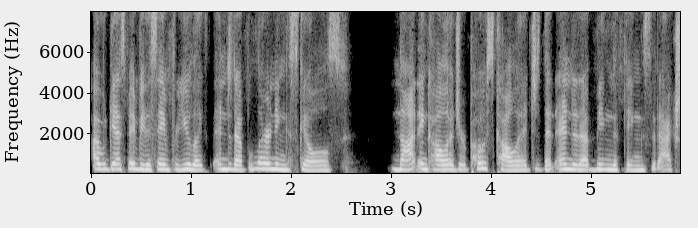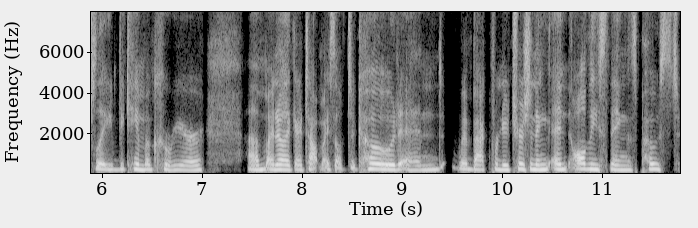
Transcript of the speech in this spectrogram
I would guess maybe the same for you, like ended up learning skills not in college or post college that ended up being the things that actually became a career. Um, I know, like, I taught myself to code and went back for nutrition and, and all these things post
